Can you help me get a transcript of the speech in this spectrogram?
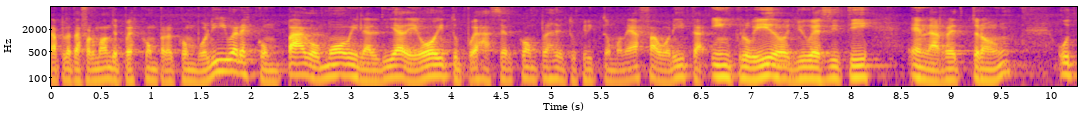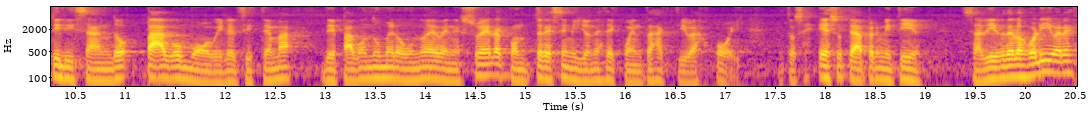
la plataforma donde puedes comprar con bolívares, con pago móvil al día de hoy. Tú puedes hacer compras de tu criptomoneda favorita, incluido USDT en la red Tron, utilizando pago móvil, el sistema de pago número uno de Venezuela con 13 millones de cuentas activas hoy. Entonces eso te va a permitir salir de los bolívares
